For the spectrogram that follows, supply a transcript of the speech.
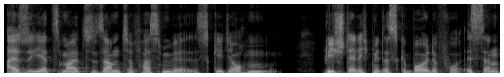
Also jetzt mal zusammenzufassen, wir, es geht ja auch um, wie stelle ich mir das Gebäude vor? Ist dann,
